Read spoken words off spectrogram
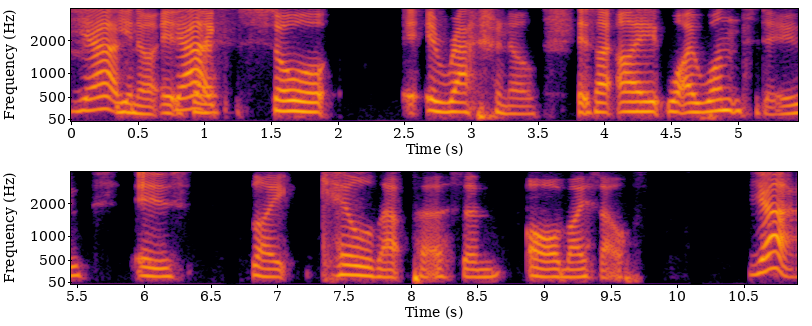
yeah You know, it's yes. like so irrational. It's like, I, what I want to do is like kill that person or myself. Yeah.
